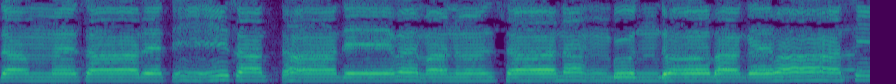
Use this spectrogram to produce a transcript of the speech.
ධම්මසාරති සත්තා දේව මනුස්සානං බුද්ධෝ භගවාති.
